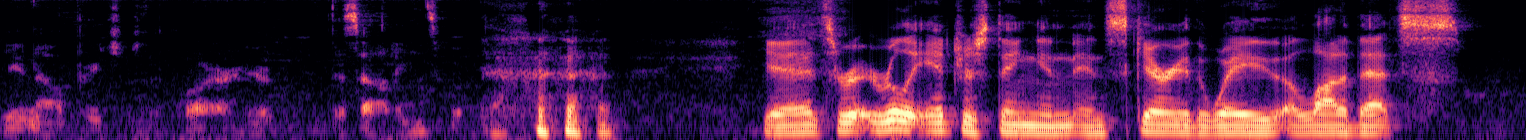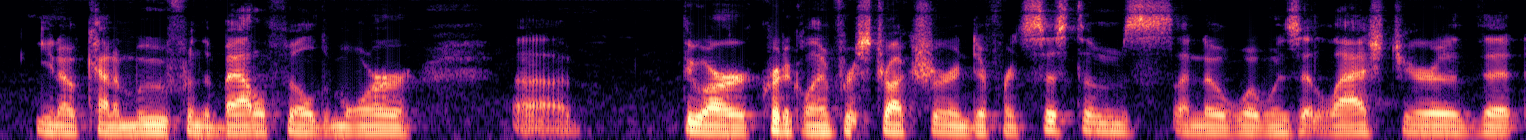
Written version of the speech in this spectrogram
you know, preaching to the choir here this audience. yeah, it's re- really interesting and, and, scary the way a lot of that's you know kind of moved from the battlefield more uh, through our critical infrastructure and different systems. I know what was it last year that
